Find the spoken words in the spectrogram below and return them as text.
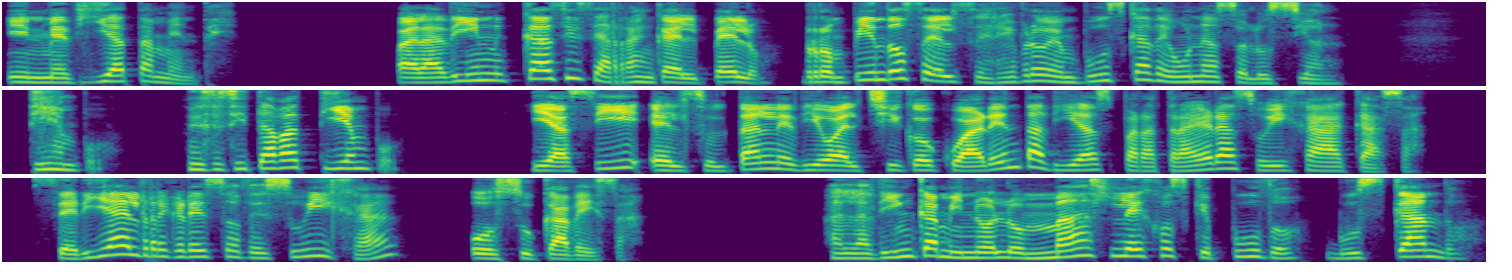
Inmediatamente. Paladín casi se arranca el pelo, rompiéndose el cerebro en busca de una solución. Tiempo. Necesitaba tiempo. Y así el sultán le dio al chico 40 días para traer a su hija a casa. ¿Sería el regreso de su hija o su cabeza? Aladín caminó lo más lejos que pudo, buscando,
